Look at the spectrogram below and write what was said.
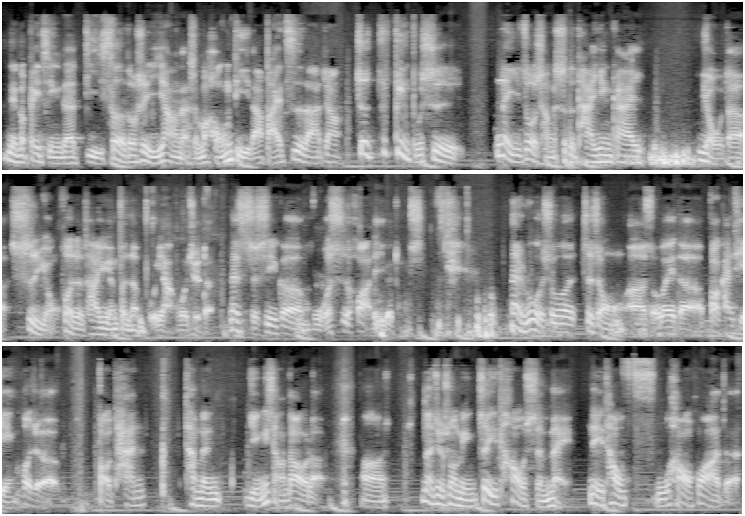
那个背景的底色都是一样的，什么红底的、白字的这样，这这并不是。那一座城市它应该有的适用或者它原本的模样，我觉得那只是一个模式化的一个东西。但如果说这种呃所谓的报刊亭或者报摊，他们影响到了啊，那就说明这一套审美，那一套符号化的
